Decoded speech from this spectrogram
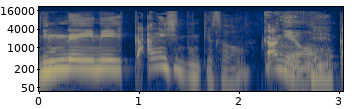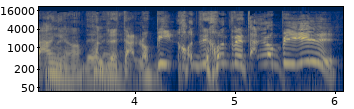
닉네임이 깡이신 분께서 깡이요 네, 깡이요. 네, hundred 네네. dollar bill, hundred hundred dollar bill.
